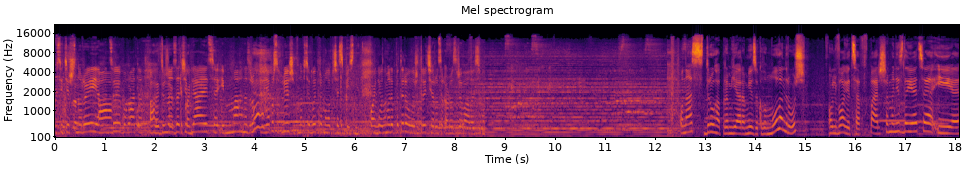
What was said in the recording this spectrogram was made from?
всі ті шнури, я А. танцюю багато, Але дуже воно зачіпляється і мега незручно. Я просто хвилююся, щоб воно все витримало під час пісні. От ми репетирували, вже тричі роз- розривалося. У нас друга прем'єра мюзиклу Мулан Руш. У Львові це вперше, мені здається, і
